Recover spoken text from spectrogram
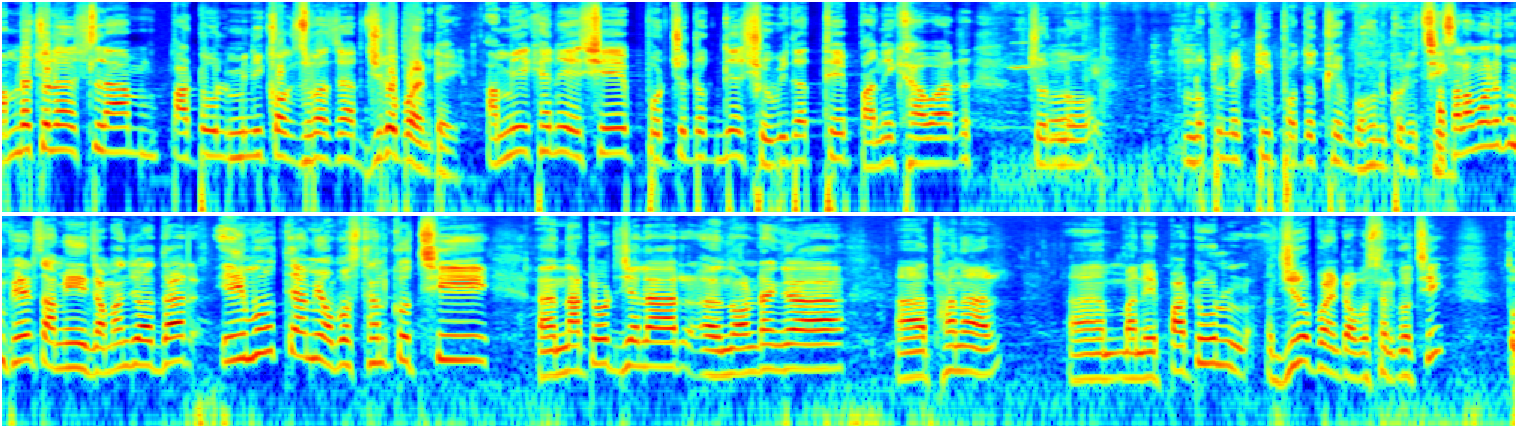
আমরা চলে আসলাম পাটুল মিনি কক্সবাজার জিরো পয়েন্টে। আমি এখানে এসে পর্যটকদের সুবিধার্থে পানি খাওয়ার জন্য নতুন একটি পদক্ষেপ গ্রহণ করেছি। আসসালামু আলাইকুম ফ্রেন্ডস আমি জামান জোয়ারদার। এই মুহূর্তে আমি অবস্থান করছি নাটোর জেলার নলডাঙ্গা থানার মানে পাটুল জিরো পয়েন্টে অবস্থান করছি। তো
